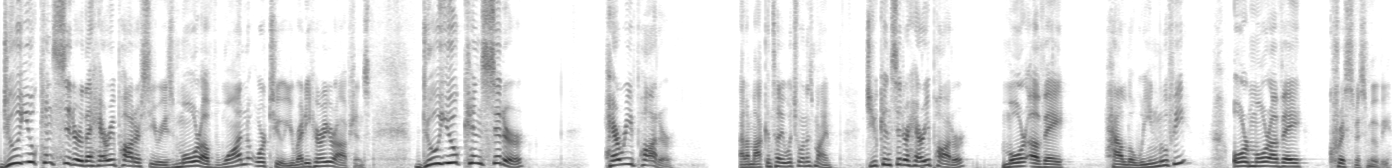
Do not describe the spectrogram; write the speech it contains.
Do you consider the Harry Potter series more of one or two? You ready? Here are your options. Do you consider Harry Potter, and I'm not going to tell you which one is mine. Do you consider Harry Potter more of a Halloween movie or more of a Christmas movie?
